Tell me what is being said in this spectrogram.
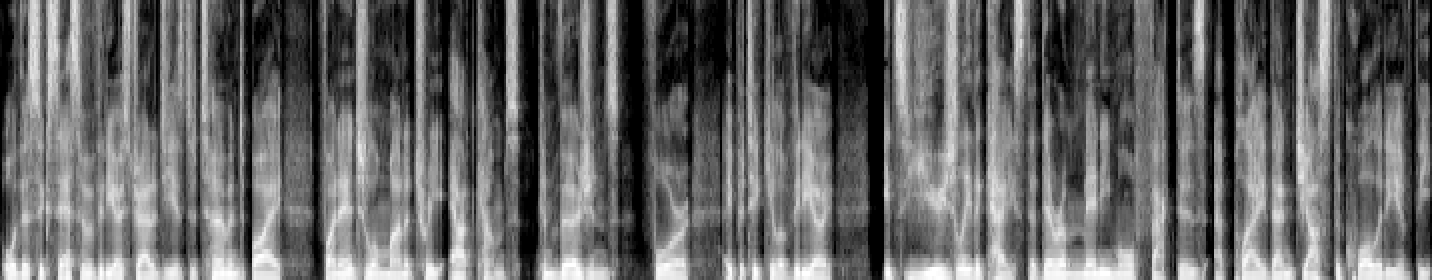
or the success of a video strategy is determined by financial or monetary outcomes, conversions for a particular video, it's usually the case that there are many more factors at play than just the quality of the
